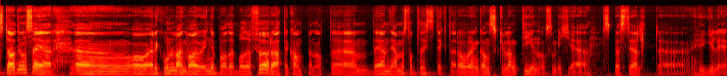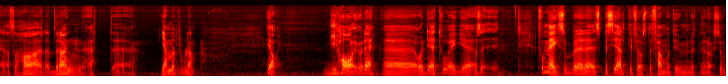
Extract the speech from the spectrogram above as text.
stadionseier. Eh, og Erik Horneland var jo inne på det både før og etter kampen, at eh, det er en hjemmestatistikk der over en ganske lang tid nå som ikke er spesielt eh, hyggelig. Altså har Brann et hjemmeproblem? Ja, de har jo det. Og det tror jeg altså, For meg så ble det, spesielt de første 25 minuttene i dag, så,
